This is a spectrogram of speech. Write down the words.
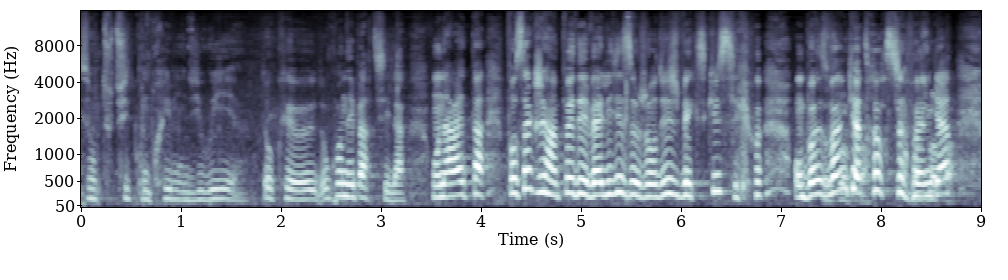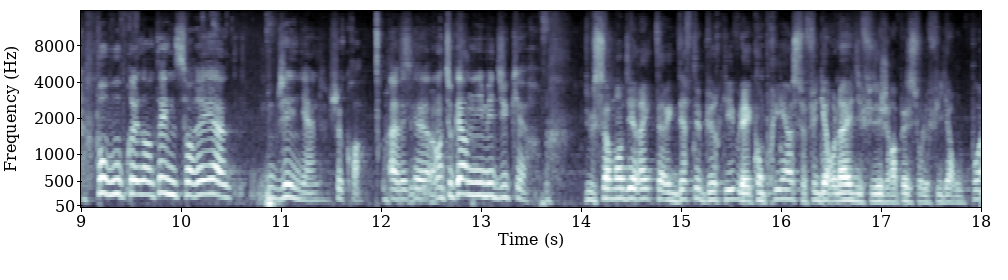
Ils ont tout de suite compris, ils m'ont dit oui. Donc, euh, donc on est parti là. On n'arrête pas. Pour ça que j'ai un peu des valises aujourd'hui, je m'excuse, c'est qu'on bosse se voit 24 pas. heures sur Ça se voit 24 pour vous présenter une soirée euh, géniale, je crois. Avec, C'est euh, en tout cas, on y met du cœur. Nous sommes en direct avec Daphné Burki, vous l'avez compris, hein, ce Figaro Live diffusé, je rappelle, sur le Figaro.fr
